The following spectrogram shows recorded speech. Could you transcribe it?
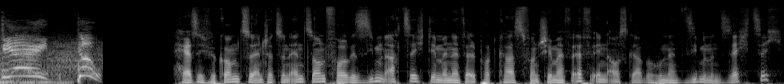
58, go! Herzlich willkommen zur Endstation Endzone, Folge 87, dem NFL-Podcast von Schema FF in Ausgabe 167.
